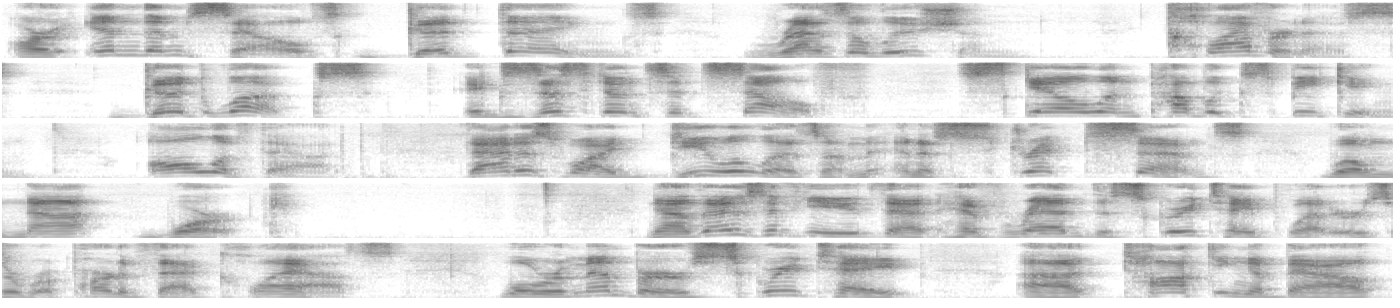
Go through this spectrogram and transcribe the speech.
are in themselves good things resolution, cleverness, good looks, existence itself, skill in public speaking, all of that. That is why dualism, in a strict sense, will not work. Now, those of you that have read the Screwtape letters or were part of that class will remember Screwtape uh, talking about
